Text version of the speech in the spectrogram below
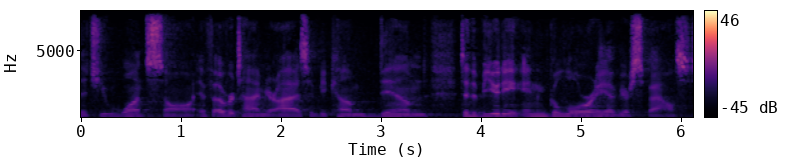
that you once saw, if over time your eyes have become dimmed to the beauty and glory of your spouse,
